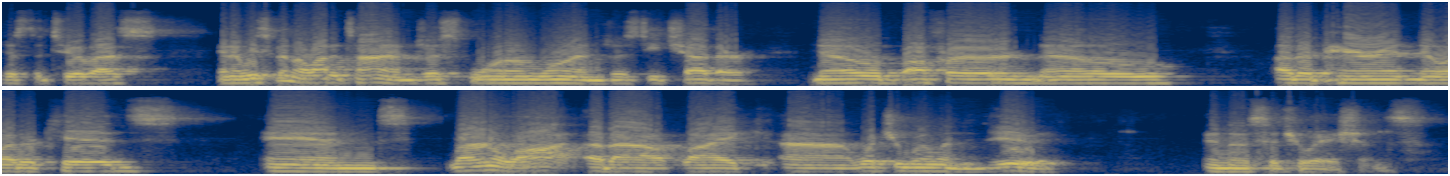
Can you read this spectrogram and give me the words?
just the two of us. And we spent a lot of time just one on one, just each other. No buffer, no other parent, no other kids, and learn a lot about like uh, what you're willing to do in those situations.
